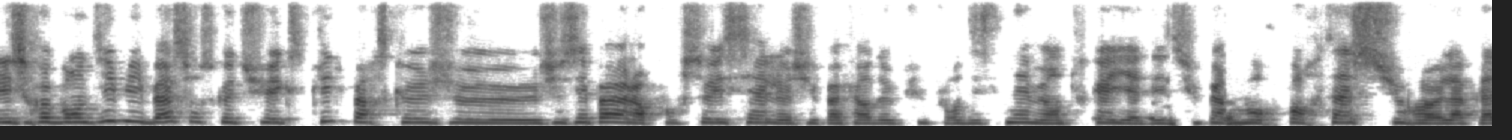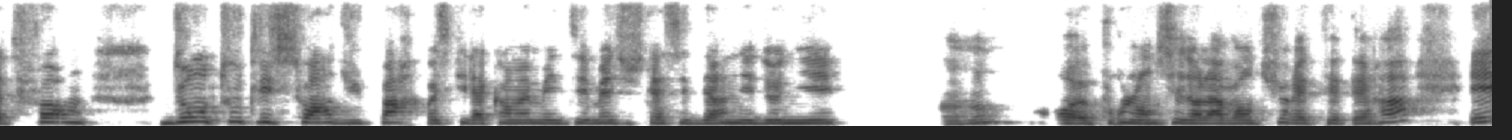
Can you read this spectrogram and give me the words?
Et je rebondis, Biba, sur ce que tu expliques parce que je ne sais pas, alors pour ceux et celles, je ne vais pas faire de pub pour Disney, mais en tout cas, il y a des super beaux reportages sur euh, la plateforme, dont toute l'histoire du parc, parce qu'il a quand même été mettre jusqu'à ses derniers deniers mmh euh, pour, lancer dans l'aventure, etc. Et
